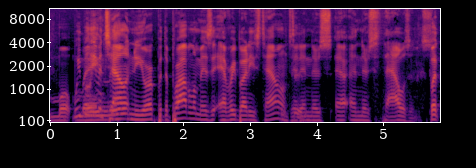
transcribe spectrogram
Mo- we believe in mainly. talent in New York, but the problem is that everybody's talented, and there's uh, and there's thousands. But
